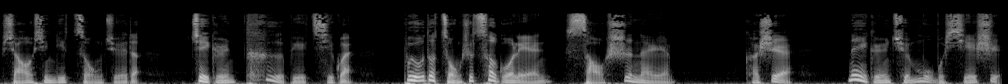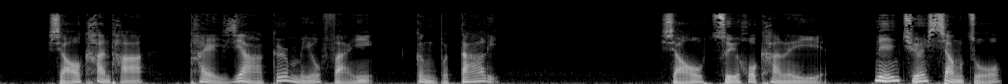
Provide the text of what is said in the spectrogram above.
小欧心里总觉得这个人特别奇怪。不由得总是侧过脸扫视那人，可是那个人却目不斜视，小奥看他，他也压根儿没有反应，更不搭理。小欧最后看了一眼，那人居然向左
